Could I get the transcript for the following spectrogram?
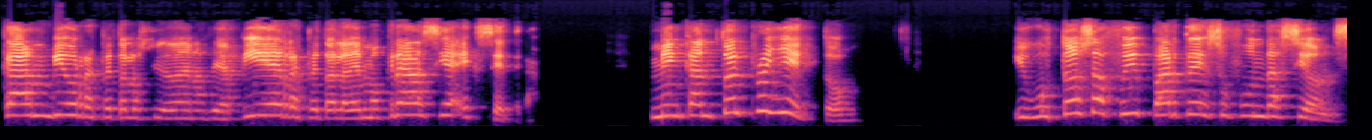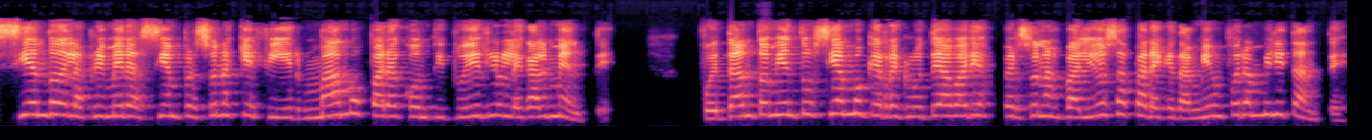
Cambio, respeto a los ciudadanos de a pie, respeto a la democracia, etc. Me encantó el proyecto y gustosa fui parte de su fundación, siendo de las primeras 100 personas que firmamos para constituirlo legalmente. Fue tanto mi entusiasmo que recluté a varias personas valiosas para que también fueran militantes.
